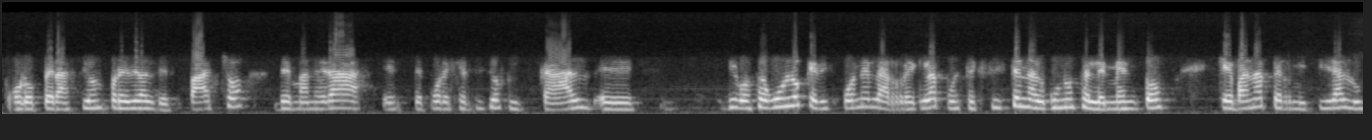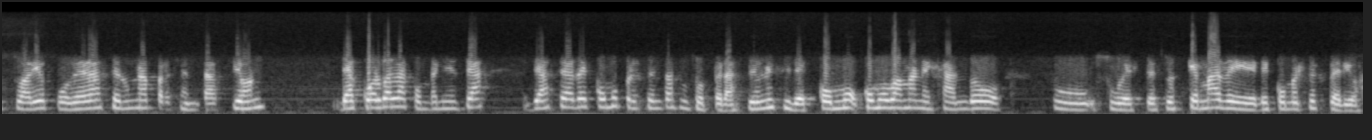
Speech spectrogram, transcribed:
por operación previa al despacho, de manera este por ejercicio fiscal, eh, digo, según lo que dispone la regla, pues existen algunos elementos que van a permitir al usuario poder hacer una presentación de acuerdo a la conveniencia, ya sea de cómo presenta sus operaciones y de cómo cómo va manejando su su este su esquema de, comercio exterior.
